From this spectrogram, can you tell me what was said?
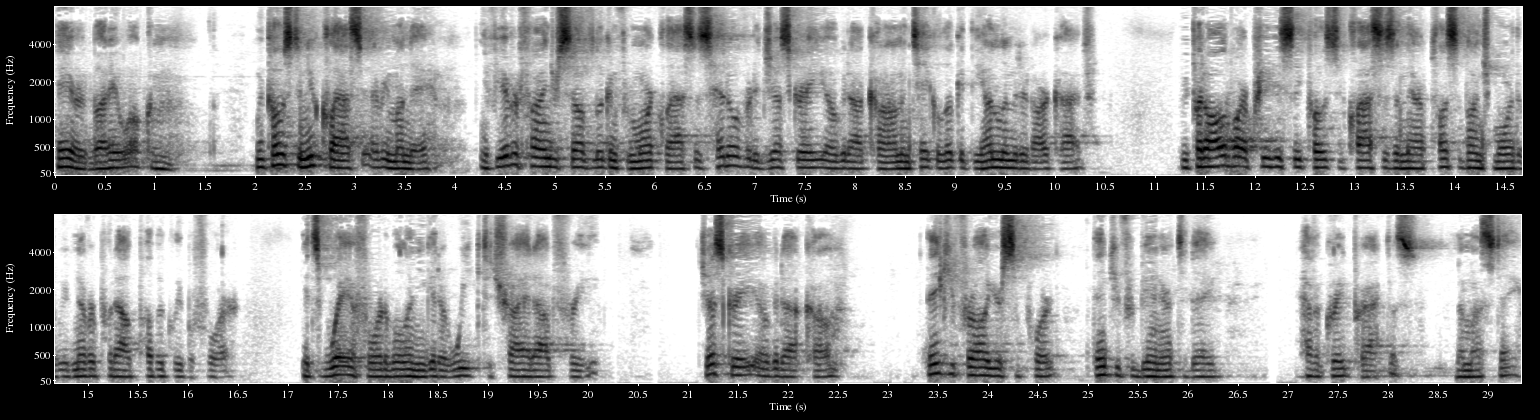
Hey, everybody, welcome. We post a new class every Monday. If you ever find yourself looking for more classes, head over to justgreatyoga.com and take a look at the unlimited archive. We put all of our previously posted classes in there, plus a bunch more that we've never put out publicly before. It's way affordable, and you get a week to try it out free. JustGreatYoga.com. Thank you for all your support. Thank you for being here today. Have a great practice. Namaste.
